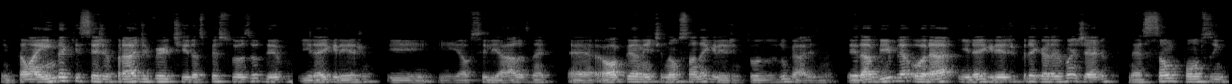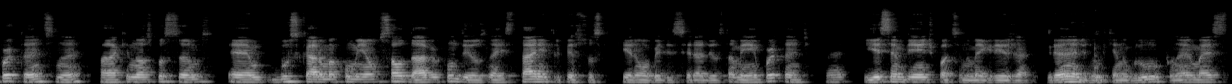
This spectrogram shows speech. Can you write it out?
Então, ainda que seja para advertir as pessoas, eu devo ir à igreja e, e auxiliá-las, né? É, obviamente, não só na igreja, em todos os lugares, né? Ler a Bíblia, orar, ir à igreja e pregar o evangelho, né? São pontos importantes, né? Para que nós possamos é, buscar uma comunhão saudável com Deus, né? Estar entre pessoas que queiram obedecer a Deus também é importante, né? E esse ambiente pode ser numa igreja grande, num pequeno grupo, né? Mas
